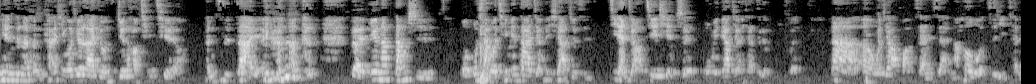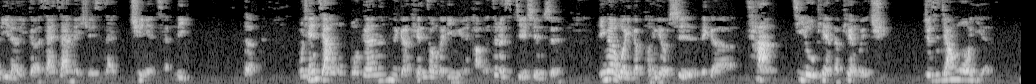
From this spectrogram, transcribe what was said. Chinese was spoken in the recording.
实今天真的很开心，我觉得来怎么觉得好亲切哦，很自在耶。对，因为那当时我我想我前面大家讲一下，就是既然讲到接线生，我们一定要讲一下这个部分。那嗯，我叫黄珊珊，然后我自己成立了一个珊珊美学，是在去年成立的。我先讲我跟那个田中的姻缘好了，真的是接线生，因为我一个朋友是那个唱纪录片的片尾曲，就是叫莫言，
